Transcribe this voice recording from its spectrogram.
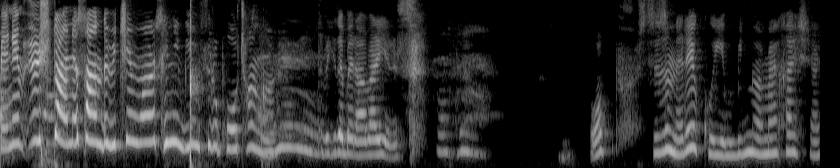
Benim üç tane sandviçim var. Senin bir sürü poğaçan var. Tabii ki de beraber yeriz. Hop. Sizi nereye koyayım bilmiyorum arkadaşlar.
